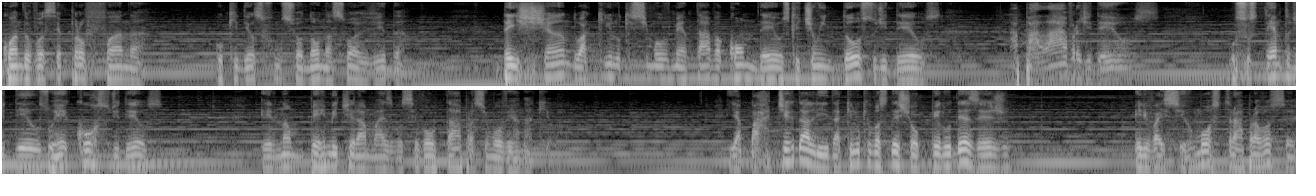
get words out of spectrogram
Quando você profana o que Deus funcionou na sua vida, deixando aquilo que se movimentava com Deus, que tinha o um endosso de Deus, a palavra de Deus, o sustento de Deus, o recurso de Deus, Ele não permitirá mais você voltar para se mover naquilo. E a partir dali, daquilo que você deixou pelo desejo, ele vai se mostrar para você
